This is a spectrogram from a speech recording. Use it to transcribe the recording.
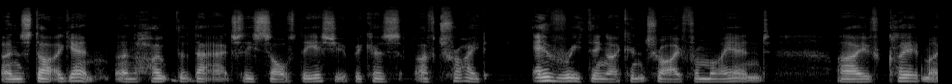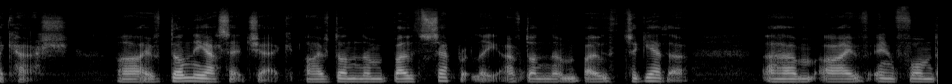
and start again and hope that that actually solves the issue because I've tried everything I can try from my end. I've cleared my cache. I've done the asset check. I've done them both separately. I've done them both together. Um, I've informed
